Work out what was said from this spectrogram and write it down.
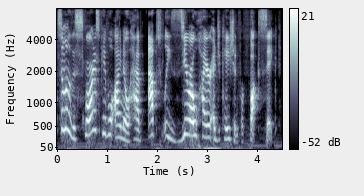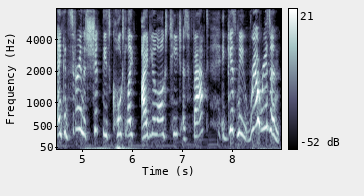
Some of the smartest people I know have absolutely zero higher education, for fuck's sake. And considering the shit these cult-like ideologues teach as fact, it gives me real reason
